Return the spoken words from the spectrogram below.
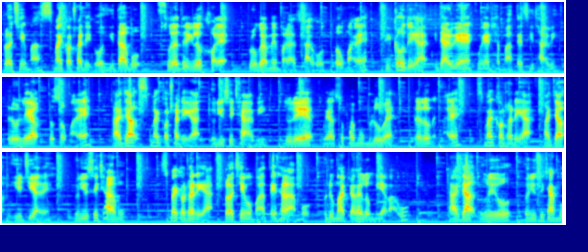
blockchain မှာ smart contract တွေကိုရေးသားဖို့ Solidity လို့ခေါ်တဲ့ programming ပါတာစကားကိုသုံးပါတယ်။ဒီ code တွေက Ethereum ရဲ့ကွန်ရက်ထက်မှာသိသိထားပြီးဘယ်လိုလျောက်လုပ်ဆောင်ပါတယ်။ဒါကြောင့် smart contract တွေကယုံကြည်စိတ်ချရပြီးလူတွေရဲ့ဝင်ရောက်ဆွတ်ဖက်မှုမလိုပဲလုပ်လုပ်နိုင်ပါတယ်။ smart contract တွေကဘာကြောင့်အရေးကြီးရလဲ။ယုံကြည်စိတ်ချမှု smart contract တွေက blockchain ပေါ်မှာသိမ်းထားတာမို့ဘယ်သူမှပြောင်းလဲလို့မရပါဘူး။ဒါကြောင့်လူတွေကိုယုံကြည်စိတ်ချမှု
